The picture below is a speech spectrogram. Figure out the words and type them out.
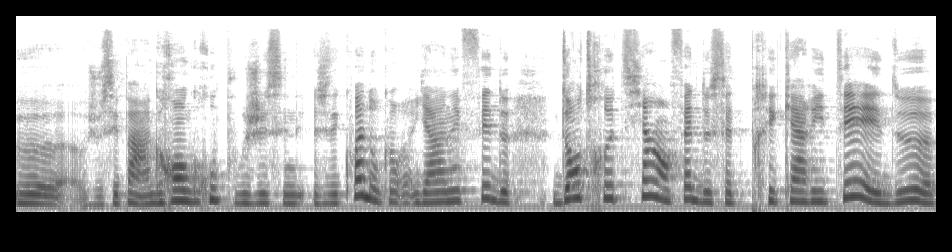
euh je sais pas, un grand groupe ou je sais, sais quoi. Donc il y a un effet de d'entretien en fait de cette précarité et de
